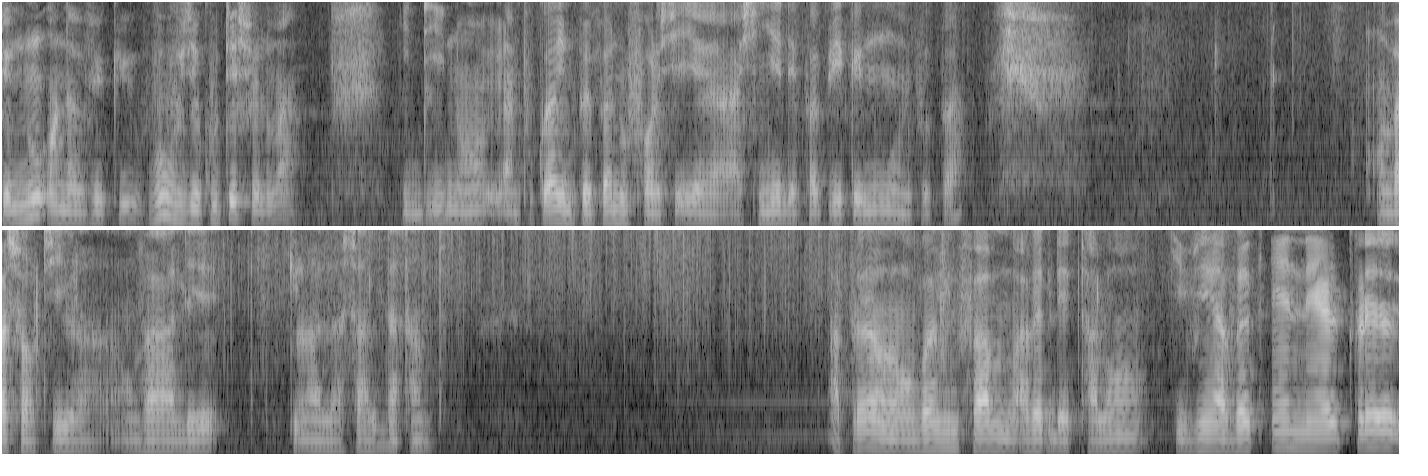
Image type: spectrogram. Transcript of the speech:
Nous, on a vécu, vous, vous écoutez seulement. Il dit non, en tout cas, il ne peut pas nous forcer à signer des papiers que nous, on ne peut pas. On va sortir, on va aller dans la salle d'attente. Après, on voit une femme avec des talons qui vient avec un air très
